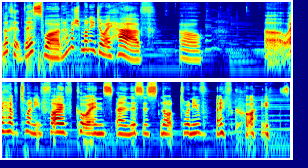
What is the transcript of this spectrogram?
Look at this one. How much money do I have? Oh. Oh, I have 25 coins and this is not 25 coins.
